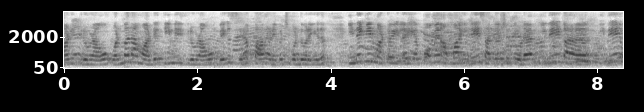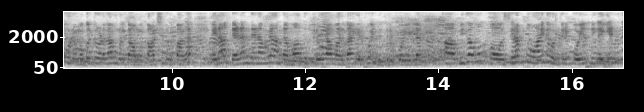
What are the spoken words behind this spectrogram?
ஆணி திருவிழாவும் ஒன்பதாம் ஆண்டு தீமிதி திருவிழாவும் வெகு சிறப்பாக நடைபெற்று கொண்டு வருகிறது. இன்னைக்கு மட்டும் இல்லை எப்பவுமே அம்மா இதே சந்தோஷத்தோட இதே இதே முகத்தோட தான் உங்களுக்கு அவங்க காட்சி கொடுப்பாங்க. ஏன்னா தினம் தினமே அந்த அம்மாவுக்கு திருவிழா மாதிரி தான் இருக்கும் இந்த திருக்கோயில்ல. மிகவும் சிறப்பு வாய்ந்த ஒரு திருக்கோயில். நீங்க என்ன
